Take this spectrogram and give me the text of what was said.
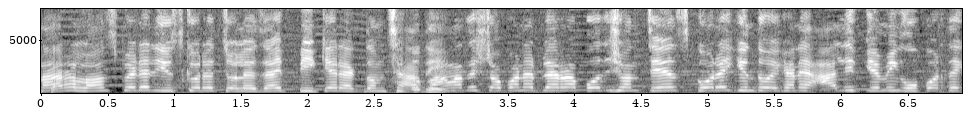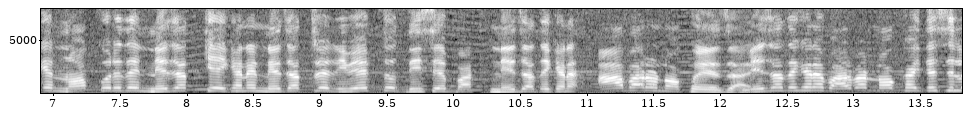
না। তারা লঞ্চ প্যাডের ইউজ করে চলে যায় পিকের একদম ছাদে। বাংলাদেশ টপ ওয়ানের প্লেয়াররা পজিশন চেঞ্জ করে কিন্তু এখানে আলিফ গেমিং উপর থেকে নক করে দেয়। নেজাতকে এখানে নেজাতরে রিভাইভ তো দিছে বাট নেজাত এখানে আবারও নক হয়ে যায়। নেজাত এখানে বারবার নক খাইতেছিল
